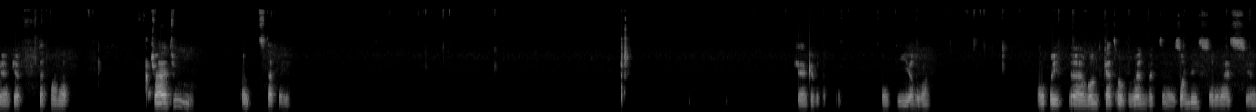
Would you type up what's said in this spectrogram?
Okay, give that one up. Try to. Oh, it's that way. Okay, give it up. The other one. I hope we uh, won't get overrun with uh, zombies, otherwise, yeah.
